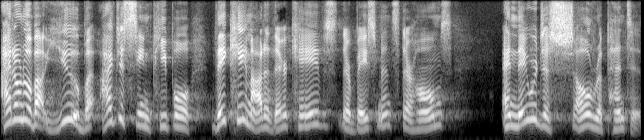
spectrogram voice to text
I don't know about you, but I've just seen people, they came out of their caves, their basements, their homes, and they were just so repentant.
